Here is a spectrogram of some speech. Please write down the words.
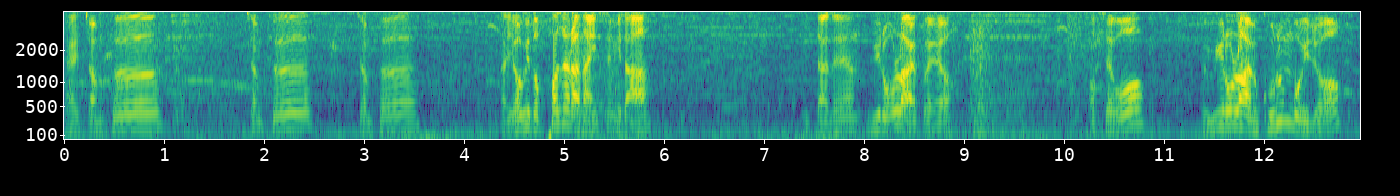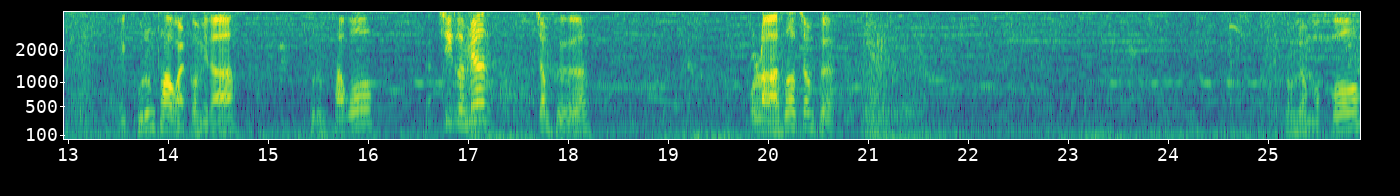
자, 점프. 점프. 점프. 자, 여기도 퍼즐 하나 있습니다. 일단은 위로 올라갈 거예요. 없애고 위로 올라가면 구름 보이죠? 여기 구름 타고 갈 겁니다. 구름 타고 자, 찍으면 점프. 올라가서 점프. 동전 먹고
